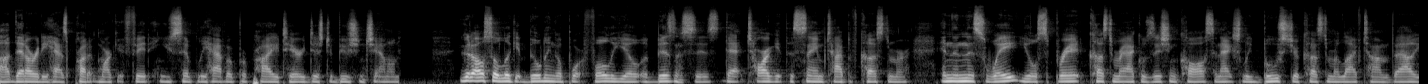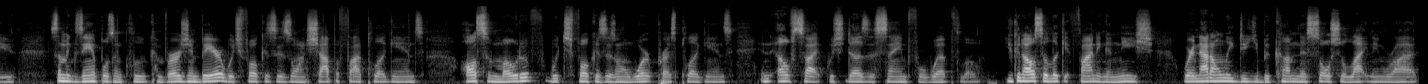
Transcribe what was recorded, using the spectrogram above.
uh, that already has product market fit and you simply have a proprietary distribution channel. You could also look at building a portfolio of businesses that target the same type of customer. And in this way, you'll spread customer acquisition costs and actually boost your customer lifetime value. Some examples include Conversion Bear, which focuses on Shopify plugins, Awesomotive, which focuses on WordPress plugins, and Elfsight, which does the same for Webflow. You can also look at finding a niche where not only do you become this social lightning rod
